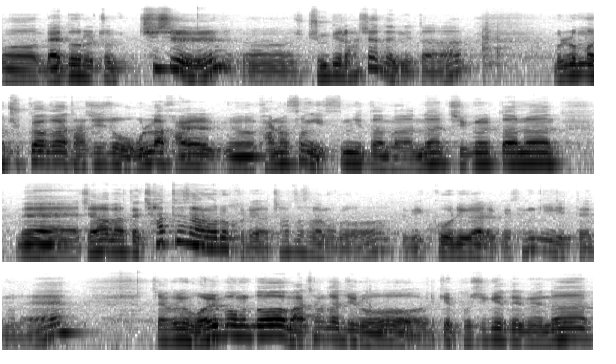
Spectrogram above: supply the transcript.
어, 매도를 좀 치실 어, 준비를 하셔야 됩니다. 물론 뭐 주가가 다시 좀 올라갈 어, 가능성이 있습니다만은 지금 일단은 네 제가 봤을 때 차트상으로 그래요. 차트상으로. 윗꼬리가 이렇게 생기기 때문에. 자 그리고 월봉도 마찬가지로 이렇게 보시게 되면은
